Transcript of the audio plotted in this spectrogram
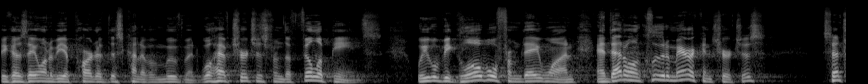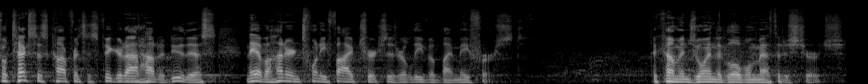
because they want to be a part of this kind of a movement. We'll have churches from the Philippines. We will be global from day one, and that'll include American churches Central Texas Conference has figured out how to do this, and they have 125 churches that are leaving by May 1st to come and join the Global Methodist Church.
